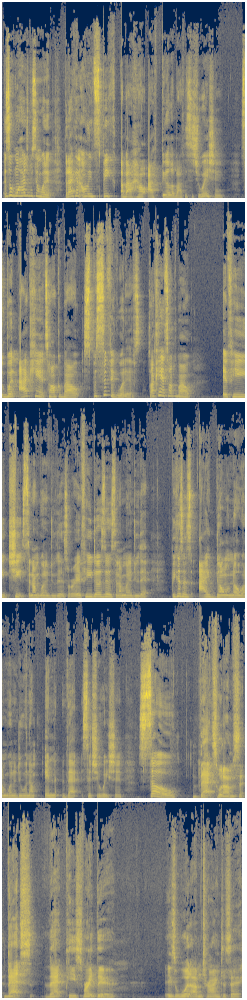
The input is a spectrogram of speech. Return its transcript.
It's a 100% what if, but I can only speak about how I feel about the situation. So, but I can't talk about specific what ifs. So, I can't talk about if he cheats and I'm going to do this, or if he does this and I'm going to do that, because it's, I don't know what I'm going to do when I'm in that situation. So, That's what I'm saying. That's that piece right there is what I'm trying to say.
